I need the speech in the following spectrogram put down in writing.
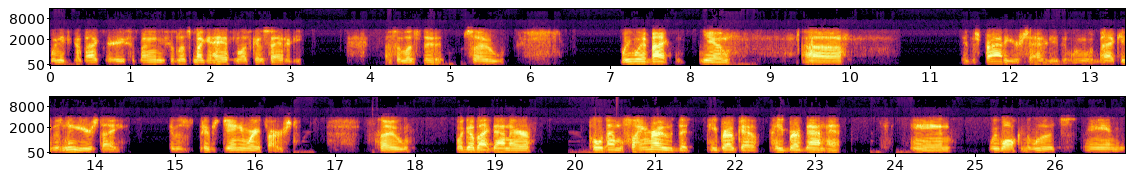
We need to go back there. He said, Man, he said, Let's make it happen, let's go Saturday. I said, Let's do it. So we went back, you know, uh it was Friday or Saturday that we went back. It was New Year's Day. It was it was January first. So we go back down there, pull down the same road that he broke out. He broke down that, and we walk in the woods, and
